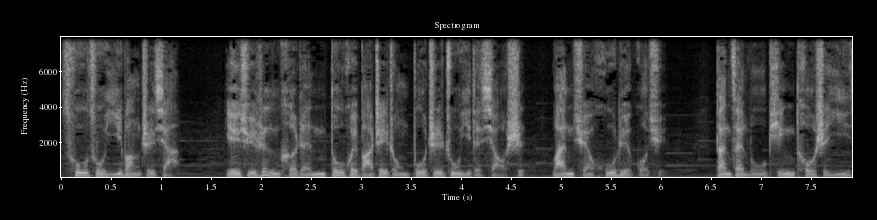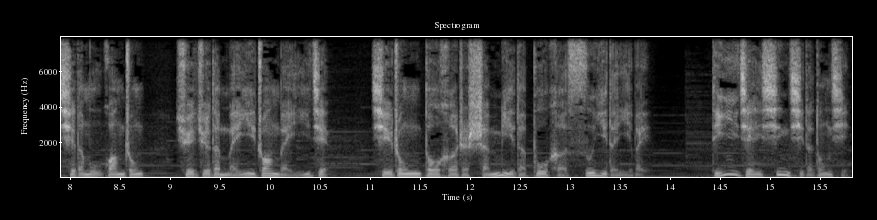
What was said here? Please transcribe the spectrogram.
粗粗一望之下，也许任何人都会把这种不值注意的小事完全忽略过去。但在鲁平透视一切的目光中，却觉得每一桩每一件，其中都合着神秘的、不可思议的意味。第一件新奇的东西，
